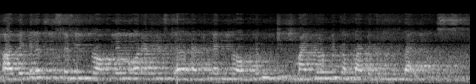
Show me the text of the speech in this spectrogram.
uh, they get a systemic problem or at least a head and neck problem which might not be compatible with diagnosis.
